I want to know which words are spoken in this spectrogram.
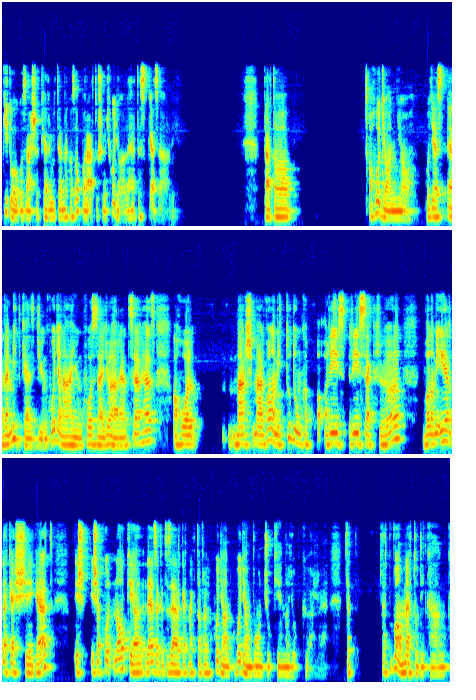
kidolgozásra került ennek az apparátus, hogy hogyan lehet ezt kezelni. Tehát a, a hogyanja, hogy ezt, ebben mit kezdjünk, hogyan álljunk hozzá egy olyan rendszerhez, ahol már, már valamit tudunk a, a rész, részekről, valami érdekességet, és, és akkor, na oké, de ezeket az elveket megtartani, hogyan, hogyan bontsuk ki egy nagyobb körre. Tehát, tehát van metodikánk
